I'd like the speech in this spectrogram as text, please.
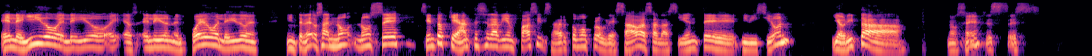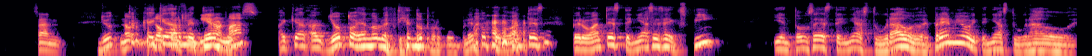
He leído, he leído, he, he leído en el juego, he leído en internet, o sea, no, no sé, siento que antes era bien fácil saber cómo progresabas a la siguiente división y ahorita, no sé, es, es o sea, yo no, creo que hay que darle tiempo. más que, ah, yo todavía no lo entiendo por completo, pero antes, pero antes tenías ese XP y entonces tenías tu grado de premio y tenías tu grado de,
